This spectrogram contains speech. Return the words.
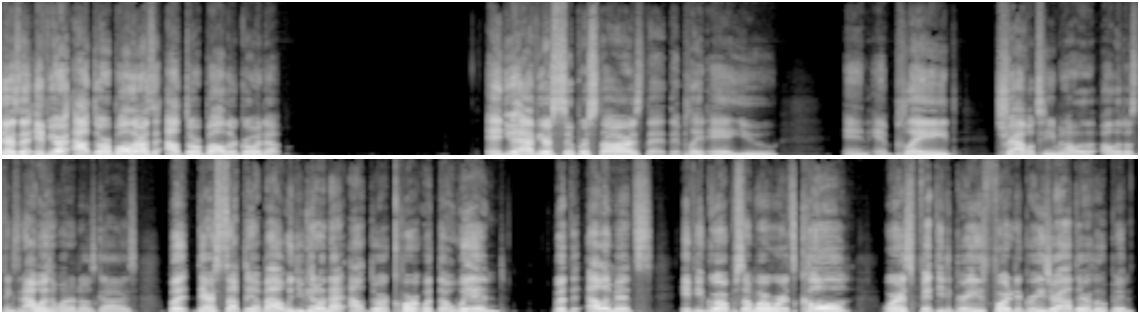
There's a if you're an outdoor baller, I was an outdoor baller growing up. And you have your superstars that that played AAU and and played travel team and all of, all of those things. And I wasn't one of those guys, but there's something about when you get on that outdoor court with the wind, with the elements, if you grow up somewhere where it's cold, or it's 50 degrees, 40 degrees, you're out there hooping,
